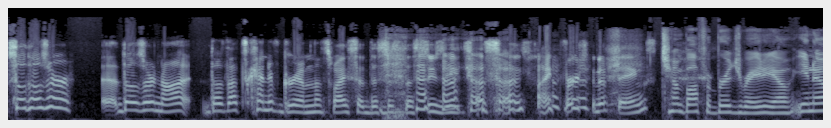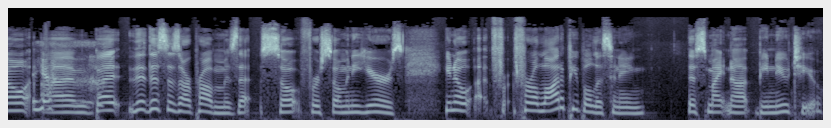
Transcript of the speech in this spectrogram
So those are those are not tho- that's kind of grim. That's why i said this is the susie sunshine version of things. Jump off a bridge radio you know Yeah. um, but th- this is our problem is that so for so many years you know for, for a lot of people listening this might not be new to you.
